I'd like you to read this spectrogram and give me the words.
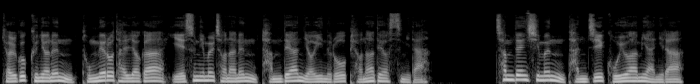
결국 그녀는 동네로 달려가 예수님을 전하는 담대한 여인으로 변화되었습니다. 참된 심은 단지 고요함이 아니라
